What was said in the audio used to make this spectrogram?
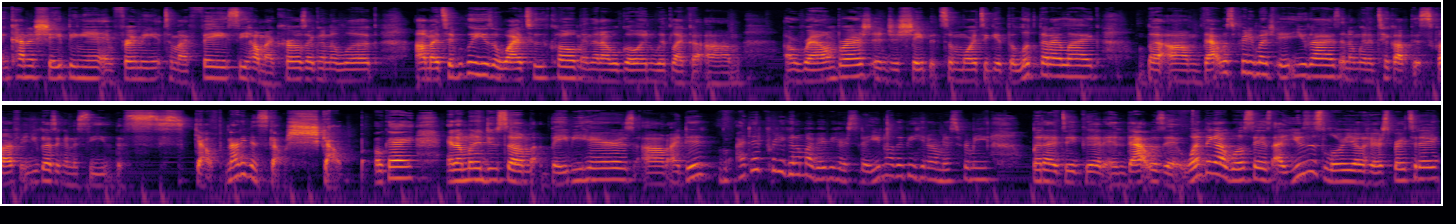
and kind of shaping it and framing it to my face. See how my curls are to look. Um, I typically use a wide tooth comb and then I will go in with like a, um, a round brush and just shape it some more to get the look that I like. But um, that was pretty much it, you guys. And I'm going to take off this scarf and you guys are going to see the scalp. Not even scalp, scalp okay and i'm gonna do some baby hairs um i did i did pretty good on my baby hairs today you know they'd be hit or miss for me but i did good and that was it one thing i will say is i use this l'oreal hairspray today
